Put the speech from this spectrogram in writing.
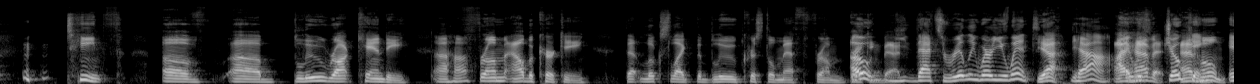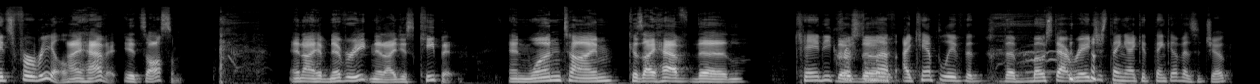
teenth of uh, blue rock candy uh huh. from Albuquerque that looks like the blue crystal meth from Oh, Breaking Bad. y- that's really where you went. Yeah, Yeah, I was have it at joking. home. It's for real. I have it. It's awesome. and I have never eaten it. I just keep it. And one time, because I have the Candy crystal the- meth. I can't believe that the most outrageous thing I could think of as a joke.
